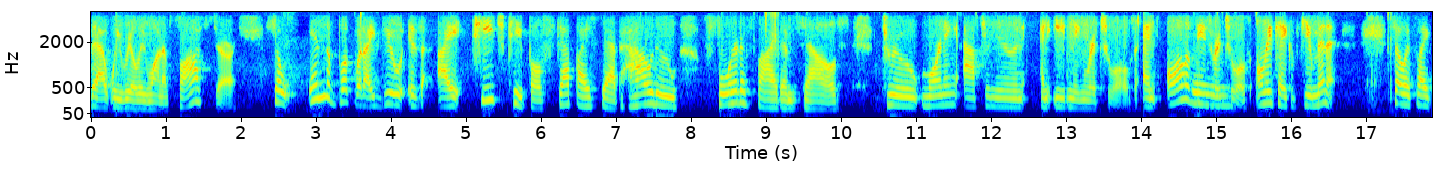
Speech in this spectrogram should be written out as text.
that we really want to foster. So in the book, what I do is I teach people step by step how to fortify themselves through morning, afternoon, and evening rituals. And all of these mm. rituals only take a few minutes. So it's like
